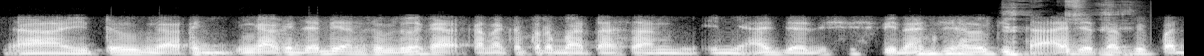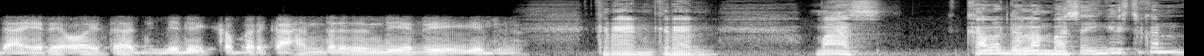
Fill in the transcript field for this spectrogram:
nah itu nggak nggak kejadian sebetulnya karena keterbatasan ini aja di sisi finansial kita aja tapi pada akhirnya oh itu ada jadi keberkahan tersendiri gitu. Keren keren. Mas kalau dalam bahasa Inggris itu kan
